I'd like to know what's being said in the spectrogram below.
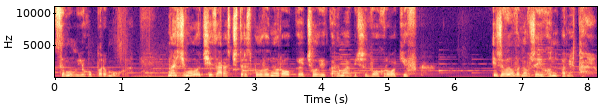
символ його перемоги. Наші молодші зараз 4,5 роки, чоловіка немає більше двох років, і живим вона вже його не пам'ятає.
